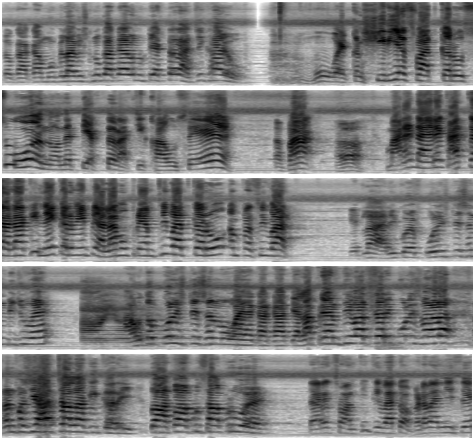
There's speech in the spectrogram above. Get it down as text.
તો કાકા હું પેલા વિષ્ણુ કાકા એનું ટ્રેક્ટર હાચી ખાયો. હું એક સિરિયસ વાત કરું છું અને ટ્રેક્ટર આચી ખાવું છે. ભા હા. મારે ડાયરેક્ટ હાથ ચાલાકી નહીં કરવી પહેલા હું પ્રેમથી વાત કરું અને પછી વાત. એટલે હારી કોઈ પોલીસ સ્ટેશન બીજું હે? આવું તો પોલીસ સ્ટેશનમાં હોય કાકા. પેલા પ્રેમથી વાત કરી પોલીસવાળા અને પછી હાથ ચાલાકી કરી. તો આ તો આપણું સાપરું હે. તારે શાંતિથી વાત ઓગળવાની છે?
